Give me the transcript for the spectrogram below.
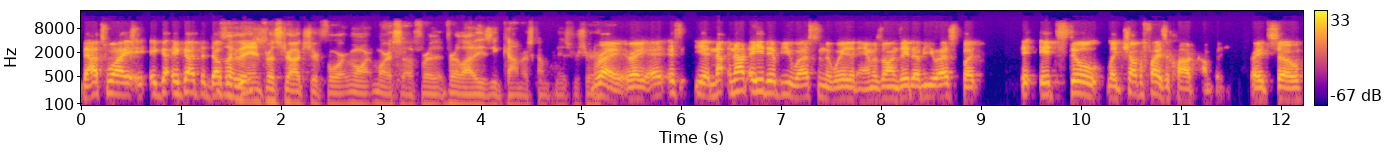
that's why it, it got, it got the It's like the infrastructure for it more more so for for a lot of these e-commerce companies for sure. Right, right. It's yeah, not not AWS in the way that Amazon's AWS, but it, it's still like Shopify is a cloud company, right? So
